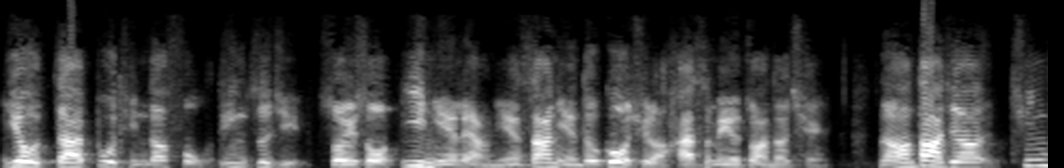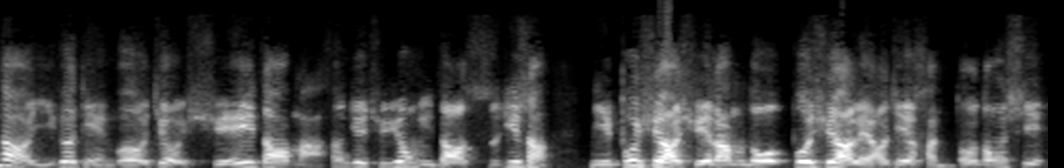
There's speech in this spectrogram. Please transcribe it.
又在不停的否定自己，所以说一年、两年、三年都过去了，还是没有赚到钱。然后大家听到一个点过后就学一招，马上就去用一招。实际上你不需要学那么多，不需要了解很多东西。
